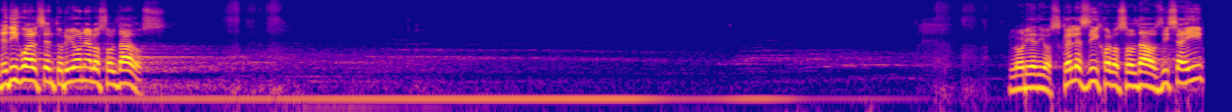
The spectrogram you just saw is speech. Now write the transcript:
le dijo al centurión y a los soldados, Gloria a Dios. ¿Qué les dijo a los soldados? Dice ahí,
